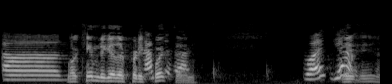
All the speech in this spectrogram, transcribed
Um, Well, it came together pretty quick that. then. what? Yeah. yeah.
